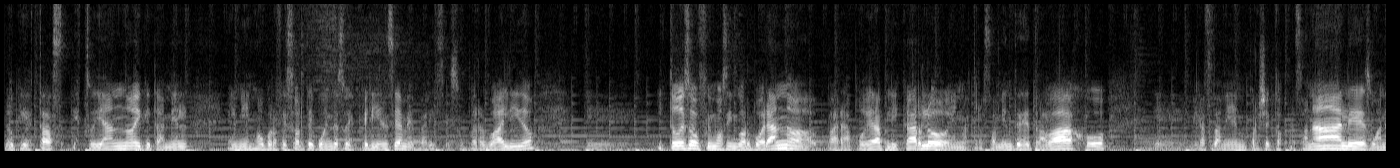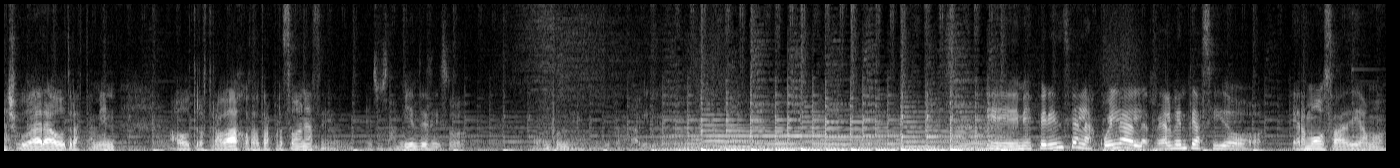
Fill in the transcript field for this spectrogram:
lo que estás estudiando y que también el mismo profesor te cuente su experiencia, me parece súper válido. Eh, y todo eso fuimos incorporando para poder aplicarlo en nuestros ambientes de trabajo, eh, en también proyectos personales o en ayudar a otras también, a otros trabajos, a otras personas en, sus ambientes, eso, un montón de, experiencia en la escuela realmente ha sido hermosa, digamos.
